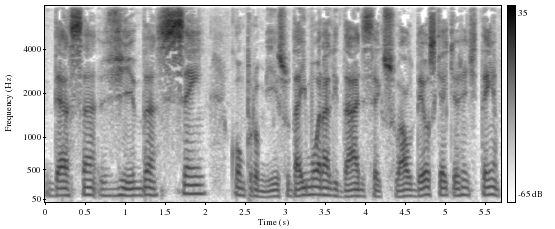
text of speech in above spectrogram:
dessa vida sem compromisso, da imoralidade sexual. Deus quer que a gente tenha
